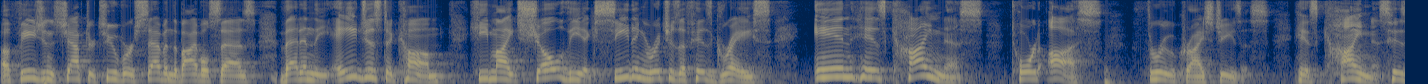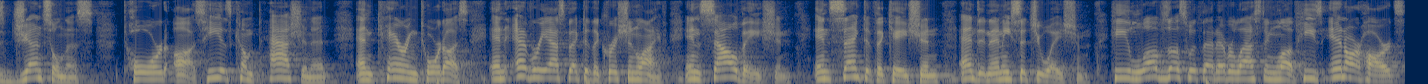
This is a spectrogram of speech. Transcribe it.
Ephesians chapter 2 verse 7 the Bible says that in the ages to come he might show the exceeding riches of his grace in his kindness toward us through Christ Jesus. His kindness, his gentleness toward us. He is compassionate and caring toward us in every aspect of the Christian life, in salvation, in sanctification, and in any situation. He loves us with that everlasting love. He's in our hearts,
